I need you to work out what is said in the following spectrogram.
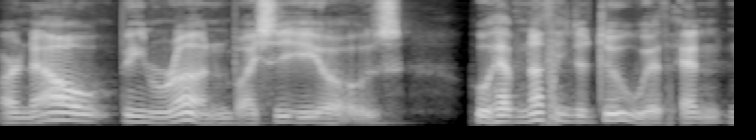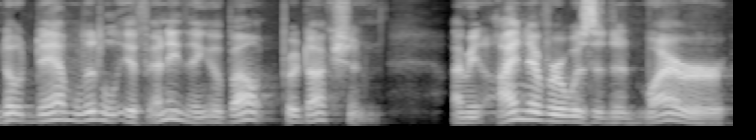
are now being run by CEOs who have nothing to do with and know damn little, if anything, about production. I mean, I never was an admirer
